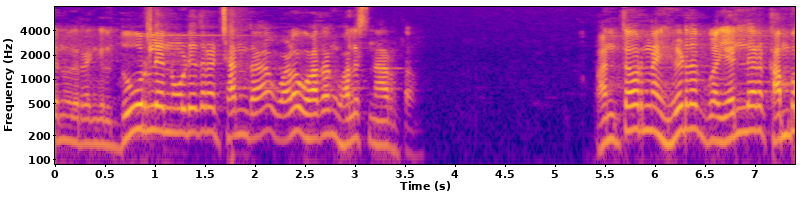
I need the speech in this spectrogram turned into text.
ಏನೂ ಇರಂಗಿಲ್ಲ. ದೂರ್ಲೆ ನೋಡಿದ್ರೆ ಚಂದ, ಒಳಗೆ ಹೋದಂಗೆ ಹೊಲಸು ನಾರ್ತಾವ ಅಂಥವ್ರನ್ನ ಹಿಡ್ದ ಎಲ್ಲರ ಕಂಬ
